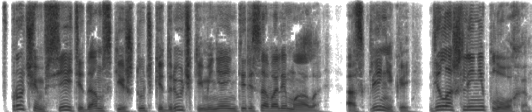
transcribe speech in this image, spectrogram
Впрочем, все эти дамские штучки-дрючки меня интересовали мало, а с клиникой дела шли неплохо.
